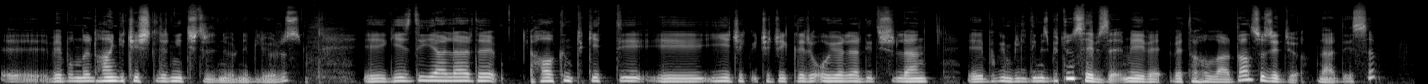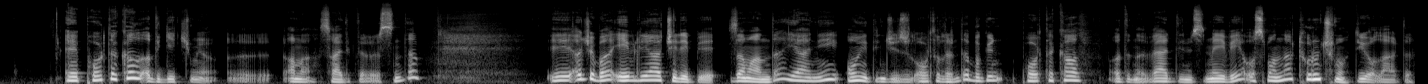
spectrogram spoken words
e, ve bunların hangi çeşitlerini yetiştirdiğini öğrenebiliyoruz. E, gezdiği yerlerde halkın tükettiği yiyecek içecekleri o yörelerde yetiştirilen bugün bildiğimiz bütün sebze, meyve ve tahıllardan söz ediyor neredeyse. portakal adı geçmiyor ama saydıklar arasında. E, acaba Evliya Çelebi zamanda yani 17. yüzyıl ortalarında bugün portakal adını verdiğimiz meyveye Osmanlılar turunç mu diyorlardı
